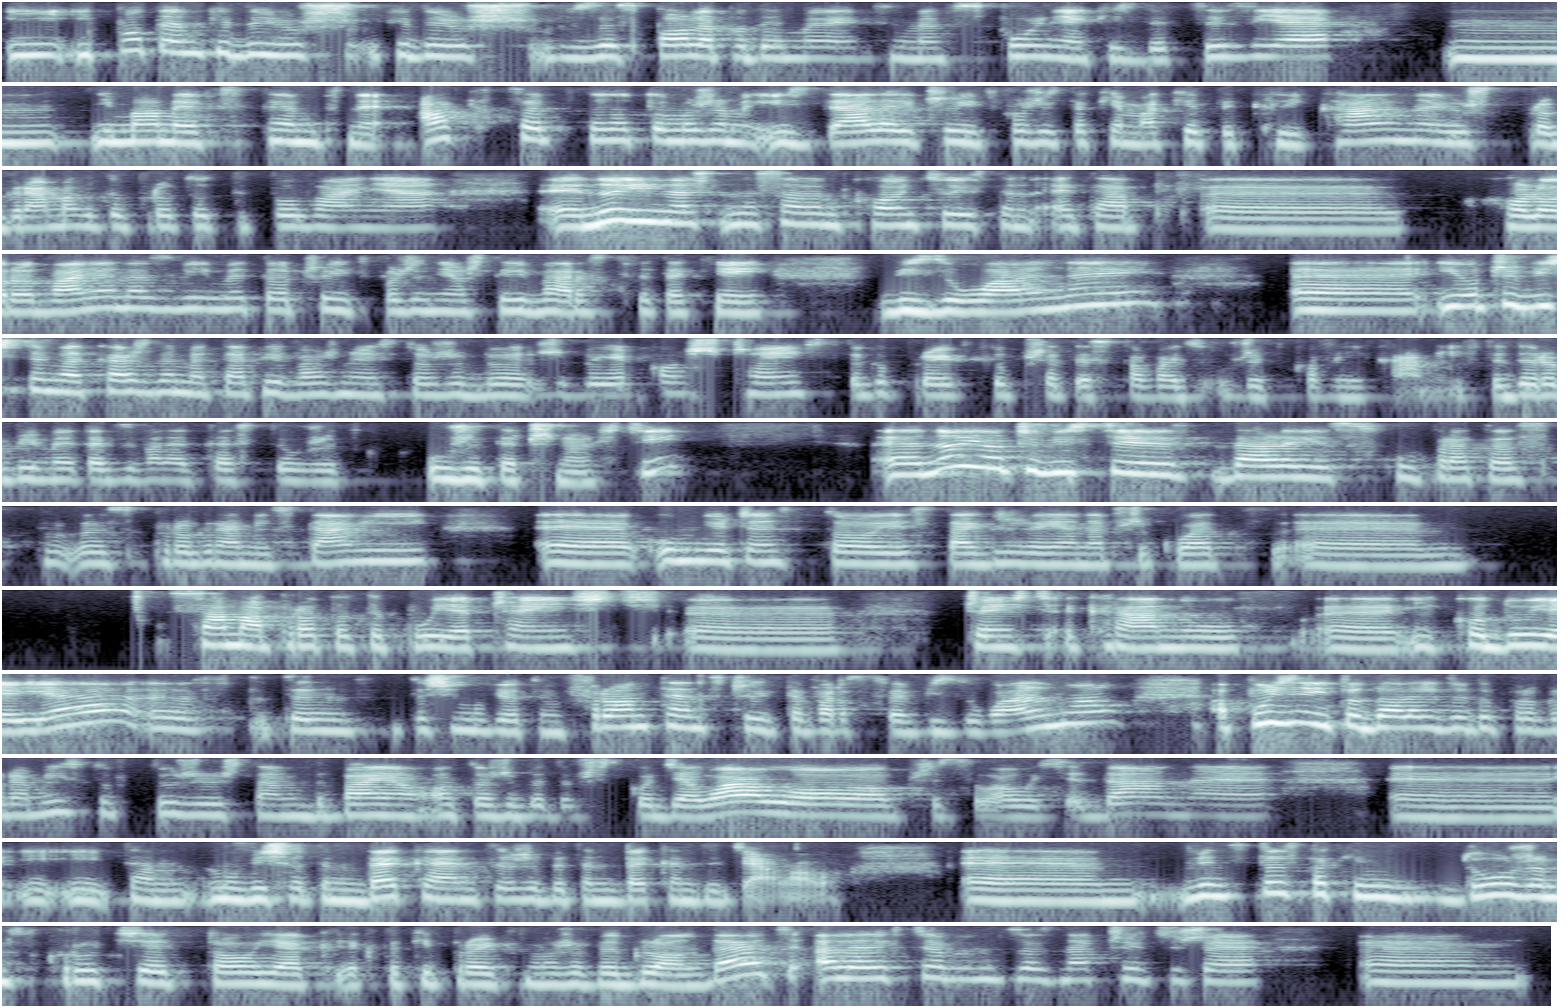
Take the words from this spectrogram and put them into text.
I, i potem, kiedy już, kiedy już w zespole podejmujemy wspólnie jakieś decyzje, i mamy wstępny akcept, no to możemy iść dalej, czyli tworzyć takie makiety klikalne już w programach do prototypowania. E, no i na, na samym końcu jest ten etap e, kolorowania, nazwijmy to, czyli tworzenia już tej warstwy takiej wizualnej. E, I oczywiście na każdym etapie ważne jest to, żeby, żeby jakąś część tego projektu przetestować z użytkownikami. Wtedy robimy tak zwane testy użyteczności. E, no i oczywiście dalej jest współpraca z, z programistami. E, u mnie często jest tak, że ja na przykład e, sama prototypuję część część ekranów e, i koduję je, e, to się mówi o tym frontend, czyli tę warstwę wizualną, a później to dalej idzie do programistów, którzy już tam dbają o to, żeby to wszystko działało, przesyłały się dane e, i, i tam mówi się o tym backend, żeby ten backend działał. Więc to jest w takim dużym skrócie to, jak, jak taki projekt może wyglądać, ale chciałabym zaznaczyć, że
